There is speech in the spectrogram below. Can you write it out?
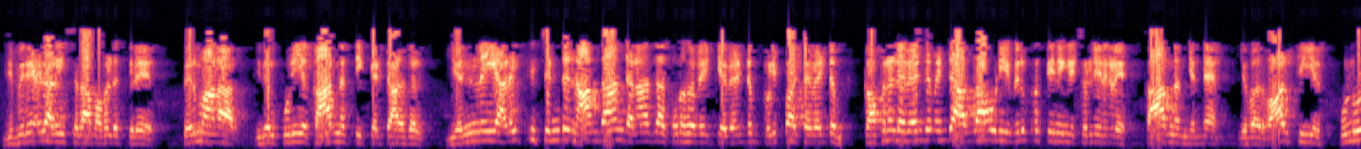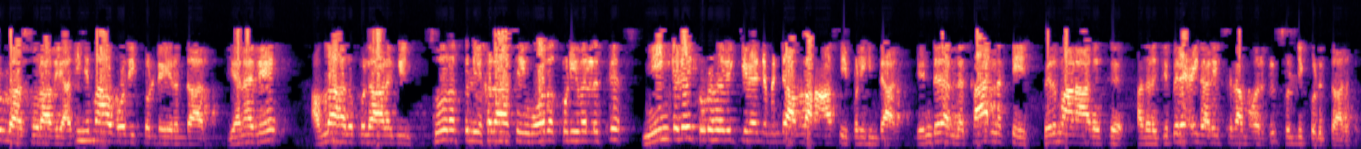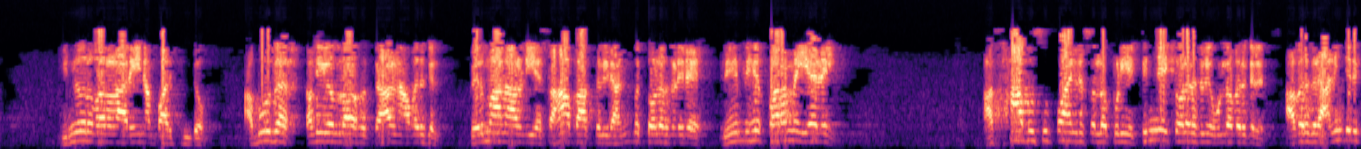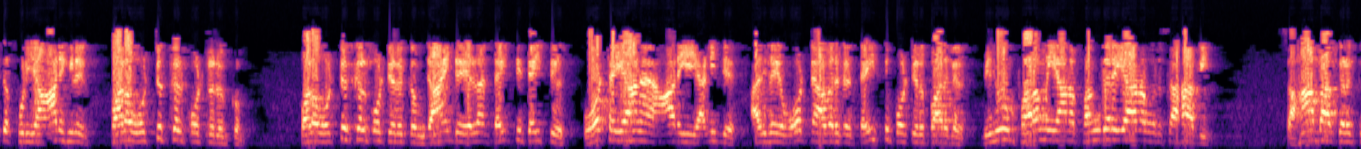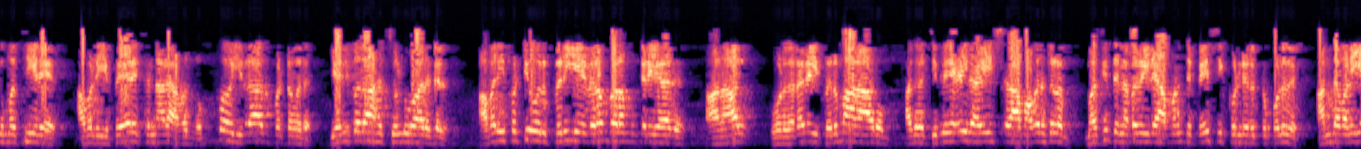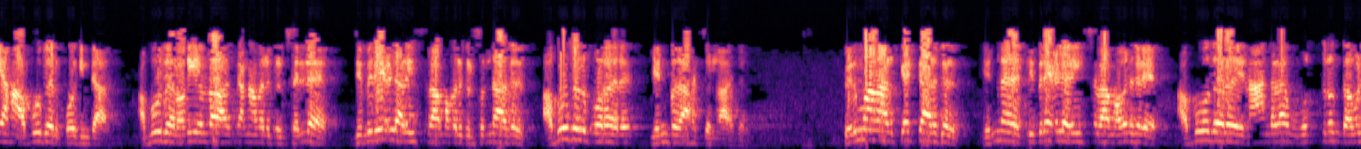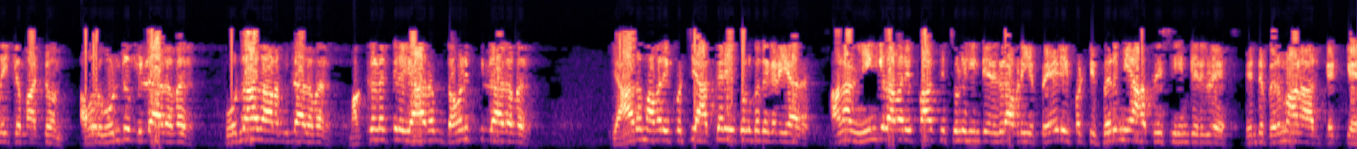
ஜிபிரேல் அலி இஸ்லாம் அவரிடத்திலே பெருமானார் இதற்குரிய காரணத்தை கேட்டார்கள். என்னை அழைத்து சென்று நான் தான் ஜனாதா தொழுக வைக்க வேண்டும் குளிப்பாட்ட வேண்டும் கபனிட வேண்டும் என்று அல்லாவுடைய விருப்பத்தை நீங்க சொன்னீர்களே. காரணம் என்ன? இவர் வாழ்க்கையில் குல்லூர் அசுராவை அதிகமாக ஓதிக்கொண்டே இருந்தார். எனவே அல்லாஹ் ரபுல் ஆலமின் சூரத்துல் இஹ்லாஸை ஓதக்கூடியவர்களுக்கு நீங்களே தொழுக வைக்க வேண்டும் என்று அல்லாஹ் ஆசைப்படுகின்றார் என்று அந்த காரணத்தை பெருமானாருக்கு அதில் ஜிப்ராஹிம் அலி இஸ்லாம் அவர்கள் சொல்லிக் கொடுத்தார்கள். இன்னொரு வரலாறை நாம் பார்க்கின்றோம். அபூதர் அலியுல்லாஹு அவர்கள் பெருமானாருடைய சகாபாக்களில் அன்பு தோழர்களிலே மிக மிக பரம ஏழை. அசாபு சுப்பா என்று சொல்லக்கூடிய திண்ணை தோழர்களில் உள்ளவர்கள் அவர்கள் அணிந்திருக்கக்கூடிய ஆடைகளில் பல ஒட்டுக்கள் போட்டிருக்கும். பல ஒட்டுக்கள் போட்டிருக்கும். ஜாயிண்ட் எல்லாம் தைத்து தைத்து ஓட்டையான ஆடையை அணிந்து அதிலே ஓட்ட அவர்கள் தைத்து போட்டிருப்பார்கள். மிகவும் பழமையான பங்கரையான ஒரு சஹாபி. சஹாபாக்களுக்கு மத்தியிலே அவருடைய பெயரை சொன்னாலே அவர் ரொம்ப இல்லாதப்பட்டவர் என்பதாக சொல்லுவார்கள். அவரை பற்றி ஒரு பெரிய விளம்பரம் கிடையாது. ஆனால் ஒரு தடவை பெருமானாரும் அதில் ஜிபிரேல் அலி இஸ்லாம் அவர்களும் மசித் நபரியிலே அமர்ந்து பேசிக் கொண்டிருக்கும் பொழுது அந்த வழியாக அபூதர் போகின்றார். அபூதர் அலி அல்லாஹான் அவர்கள் செல்ல ஜிபிரேல் அலி இஸ்லாம் அவர்கள் சொன்னார்கள் அபூதர் போறாரு என்பதாக சொன்னார்கள். பெருமானார் கேட்டார்கள் என்ன ஜிப்ரேல் அலி இஸ்லாம் அவர்களே அபூதரை நாங்களாம் ஒருத்தரும் கவனிக்க மாட்டோம். அவர் ஒன்றும் இல்லாதவர் பொருளாதாரம் இல்லாதவர் மக்களிடத்தில் யாரும் கவனிப்பில்லாதவர் யாரும் அவரை பற்றி அக்கறை கொள்வது கிடையாது. ஆனால் நீங்கள் அவரை பார்த்து சொல்கின்றீர்கள் அவருடைய பெயரை பற்றி பெருமையாக பேசுகின்றீர்களே என்று பெருமானார் கேட்க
